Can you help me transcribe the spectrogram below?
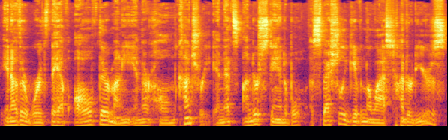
In other words, they have all of their money in their home country, and that's understandable, especially given the last hundred years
